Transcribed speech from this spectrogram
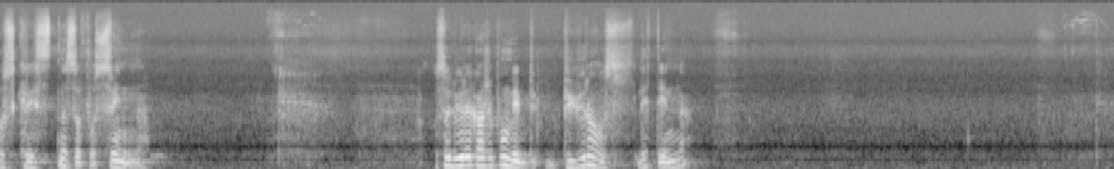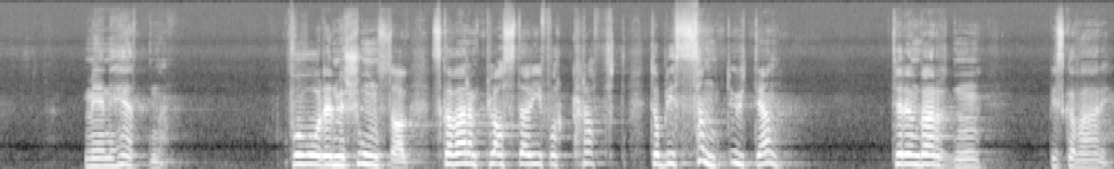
oss kristne som forsvinner. Og Så lurer jeg kanskje på om vi burer oss litt inne. Menighetene for vår del misjonssal, skal være en plass der vi får kraft til å bli sendt ut igjen til den verden vi skal være i.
